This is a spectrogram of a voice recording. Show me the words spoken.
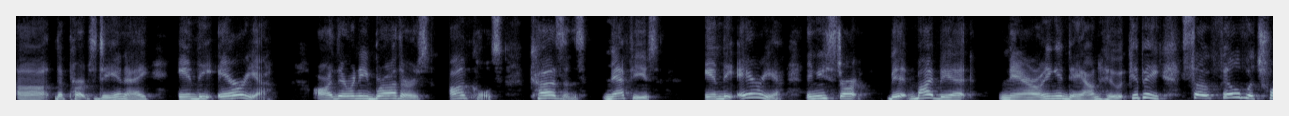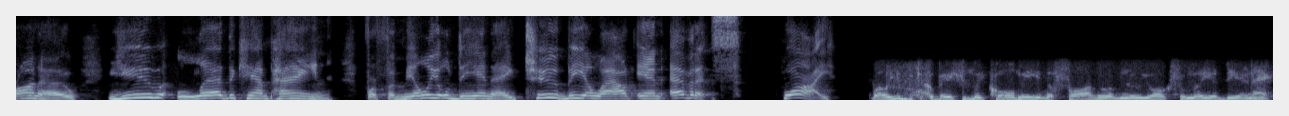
uh, the perp's DNA in the area. Are there any brothers, uncles, cousins, nephews in the area? Then you start bit by bit narrowing it down who it could be. So, Phil Vetrano, you led the campaign for familial DNA to be allowed in evidence. Why? Well, you basically call me the father of New York familial DNA.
